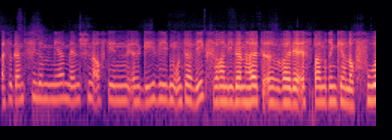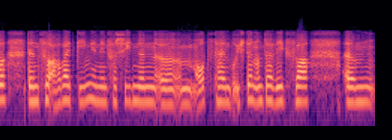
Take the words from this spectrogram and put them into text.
also ganz viele mehr Menschen auf den äh, Gehwegen unterwegs waren, die dann halt, äh, weil der S-Bahn-Ring ja noch fuhr, dann zur Arbeit gingen in den verschiedenen äh, Ortsteilen, wo ich dann unterwegs unterwegs war. Ähm,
